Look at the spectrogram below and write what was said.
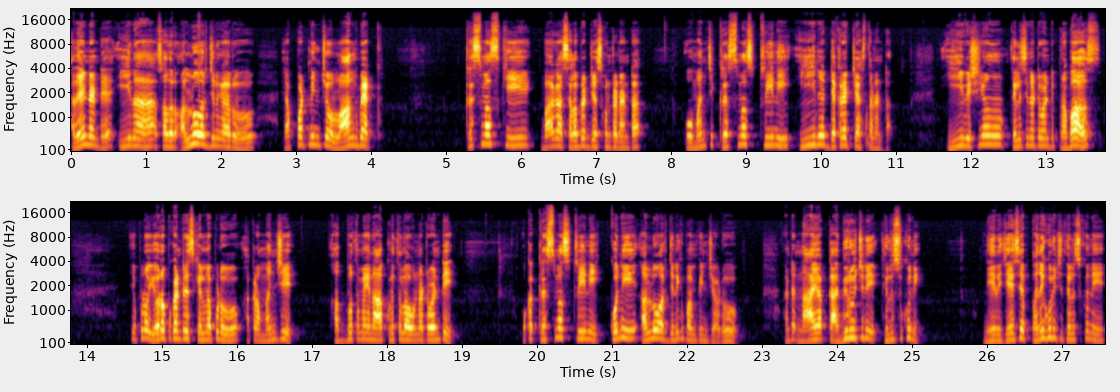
అదేంటంటే ఈయన సదరు అల్లు అర్జున్ గారు ఎప్పటి నుంచో లాంగ్ బ్యాక్ క్రిస్మస్కి బాగా సెలబ్రేట్ చేసుకుంటాడంట. ఓ మంచి క్రిస్మస్ ట్రీని ఈయనే డెకరేట్ చేస్తాడంట. ఈ విషయం తెలిసినటువంటి ప్రభాస్ ఎప్పుడో యూరోప్ కంట్రీస్కి వెళ్ళినప్పుడు అక్కడ మంచి అద్భుతమైన ఆకృతిలో ఉన్నటువంటి ఒక క్రిస్మస్ ట్రీని కొని అల్లు అర్జున్కి పంపించాడు. అంటే నా యొక్క అభిరుచిని తెలుసుకుని నేను చేసే పని గురించి తెలుసుకుని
